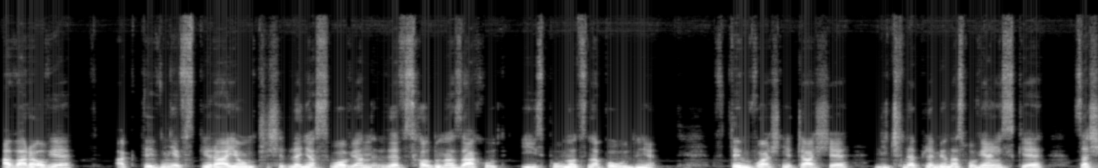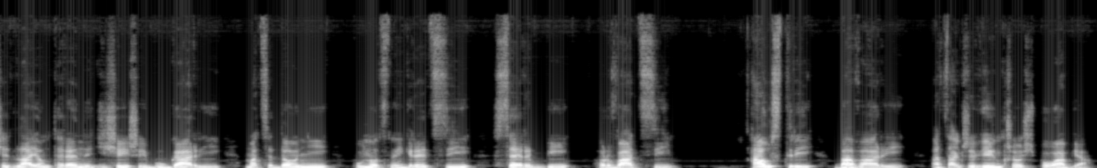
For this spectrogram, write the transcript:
Awarowie aktywnie wspierają przesiedlenia Słowian ze wschodu na zachód i z północy na południe. W tym właśnie czasie liczne plemiona słowiańskie zasiedlają tereny dzisiejszej Bułgarii, Macedonii, północnej Grecji, Serbii, Chorwacji, Austrii, Bawarii, a także większość Połabia.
